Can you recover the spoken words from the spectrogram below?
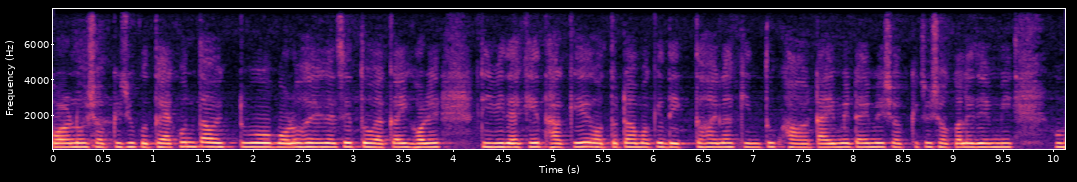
করানো সব কিছু করতে। এখন তাও একটু বড় হয়ে গেছে, তো একাই ঘরে টিভি দেখে থাকে, অতটা আমাকে দেখতে হয় না। কিন্তু খাওয়া টাইমে টাইমে সব কিছু সকালে যেমনি ঘুম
